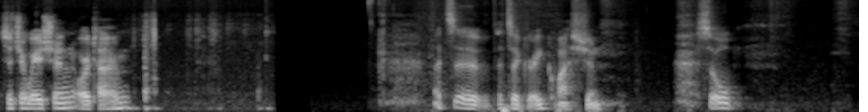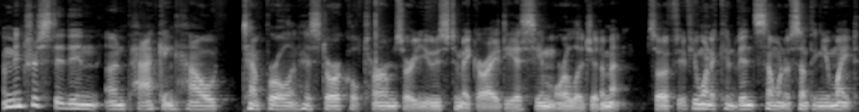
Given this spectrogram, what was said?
situation or time? That's a that's a great question. So I'm interested in unpacking how temporal and historical terms are used to make our ideas seem more legitimate. So if, if you want to convince someone of something, you might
